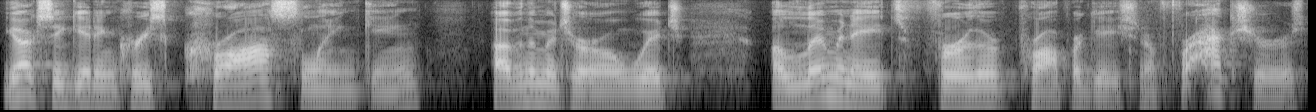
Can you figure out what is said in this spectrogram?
you actually get increased cross-linking of the material, which eliminates further propagation of fractures,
